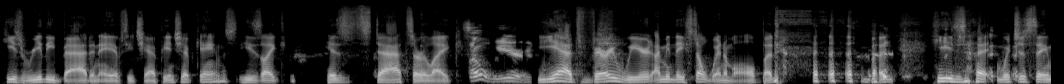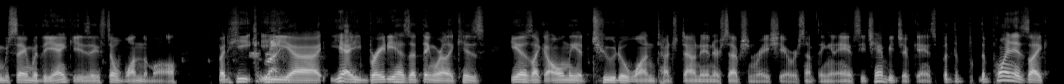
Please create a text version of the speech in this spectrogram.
he's really bad in AFC championship games. He's like his stats are like So weird. yeah, it's very weird. I mean, they still win them all, but but he's which is same same with the Yankees. They still won them all, but he he uh yeah, he, Brady has that thing where like his he has like only a two to one touchdown to interception ratio or something in AFC Championship games. But the the point is like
